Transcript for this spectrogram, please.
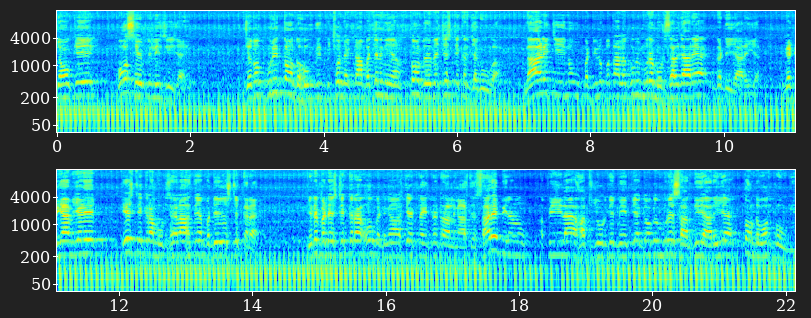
ਕਿਉਂਕਿ ਬਹੁਤ ਸੇਫਟੀ ਲਈ ਚੀਜ਼ ਹੈ ਜਦੋਂ ਪੂਰੀ ਧੁੰਦ ਹੋਊਗੀ, ਪਿੱਛੋਂ ਲਾਈਟਾਂ ਵੱਜਣਗੀਆਂ, ਧੁੰਦ ਦੇ ਵਿੱਚ ਸਟicker ਜਗੂਗਾ। ਗਾਹ ਵਾਲੀ ਚੀਜ਼ ਨੂੰ, ਵੱਡੀ ਨੂੰ ਪਤਾ ਲੱਗੂ ਵੀ ਮੂਰੇ ਮੋਟਰਸਾਈਕਲ ਜਾ ਰਿਹਾ, ਗੱਡੀ ਜਾ ਰਹੀ ਆ। ਗੱਡੀਆਂ ਵੀ ਜਿਹੜੇ ਇਹ ਸਟicker ਮੋਟਰਸਾਈਕਲਾਂ ਵਾਸਤੇ ਵੱਡੇ ਜੋ ਸਟicker ਆ ਜਿਹੜੇ ਵੱਡੇ ਸਟicker ਆ, ਉਹ ਗੱਡੀਆਂ ਵਾਸਤੇ ਟਰੈਕਟਰ, ਟਰਾਲੀਆਂ ਵਾਸਤੇ ਸਾਰੇ ਵੀਰਾਂ ਨੂੰ ਅਪੀਲ ਆ, ਹੱਥ ਜੋੜ ਕੇ ਬੇਨਤੀ ਆ, ਕਿਉਂਕਿ ਮੂਰੇ ਸਰਦੀ ਆ ਰਹੀ ਆ, ਧੁੰਦ ਬਹੁਤ ਪਊਗੀ।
